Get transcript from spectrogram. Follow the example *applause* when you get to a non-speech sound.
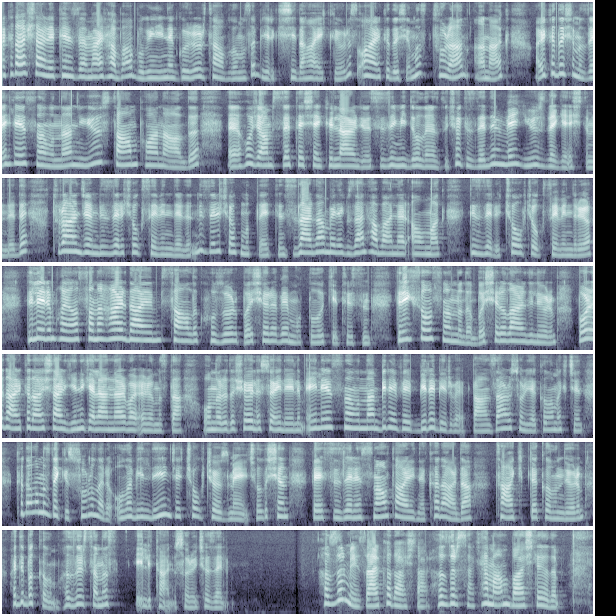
Arkadaşlar hepinize merhaba. Bugün yine gurur tablomuza bir kişi daha ekliyoruz. O arkadaşımız Turan Anak. Arkadaşımız ehliyet sınavından 100 tam puan aldı. Ee, hocam size teşekkürler diyor. Sizin videolarınızı çok izledim ve 100 de geçtim dedi. Turancığım bizleri çok sevindirdin. Bizleri çok mutlu ettin. Sizlerden böyle güzel haberler almak bizleri çok çok sevindiriyor. Dilerim hayat sana her daim sağlık, huzur, başarı ve mutluluk getirsin. Direksiyon sınavında da başarılar diliyorum. Bu arada arkadaşlar yeni gelenler var aramızda. Onlara da şöyle söyleyelim. Ehliyet sınavından birebir birebir ve benzer soru yakalamak için kanalımızdaki soruları olabildiğince çok çözmeye çalışın ve sizlerin sınav tarihine kadar da takipte kalın diyorum. Hadi bakalım hazırsanız 50 tane soruyu çözelim. Hazır mıyız arkadaşlar? Hazırsak hemen başlayalım.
